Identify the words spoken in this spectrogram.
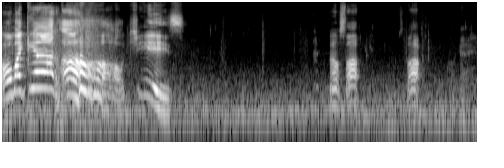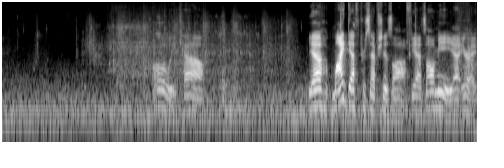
Oh my god! Oh, jeez. No, stop. Stop. Holy cow. Yeah, my death perception is off. Yeah, it's all me. Yeah, you're right.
